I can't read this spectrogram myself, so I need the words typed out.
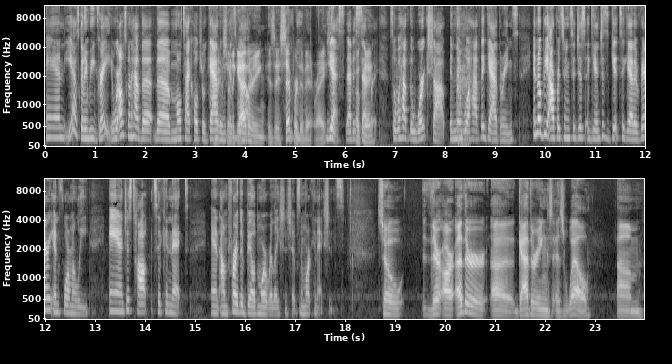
And yeah, it's going to be great. And we're also going to have the the multicultural gathering. so as the well. gathering is a separate event, right? Yes, that is Okay. separate. So we'll have the workshop and then we'll have the gatherings. And there'll be opportunity to just again just get together very informally and just talk to connect and um further build more relationships and more connections. So there are other uh, gatherings as well. Um,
